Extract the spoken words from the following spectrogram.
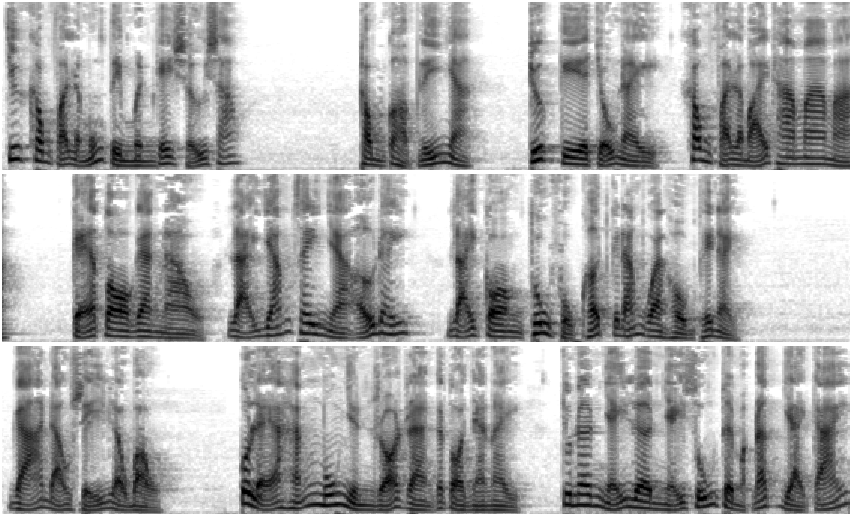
chứ không phải là muốn tìm mình gây sự sao? Không có hợp lý nha. Trước kia chỗ này không phải là bãi tha ma mà. Kẻ to gan nào lại dám xây nhà ở đây, lại còn thu phục hết cái đám quan hồn thế này. Gã đạo sĩ lầu bầu. Có lẽ hắn muốn nhìn rõ ràng cái tòa nhà này, cho nên nhảy lên nhảy xuống trên mặt đất vài cái,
